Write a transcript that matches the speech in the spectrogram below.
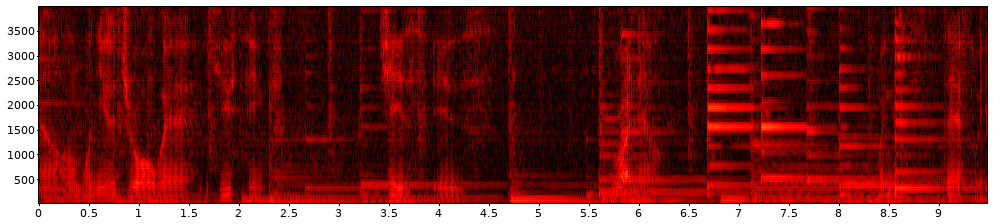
Now, I want you to draw where you think Jesus is right now when He's there for you.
